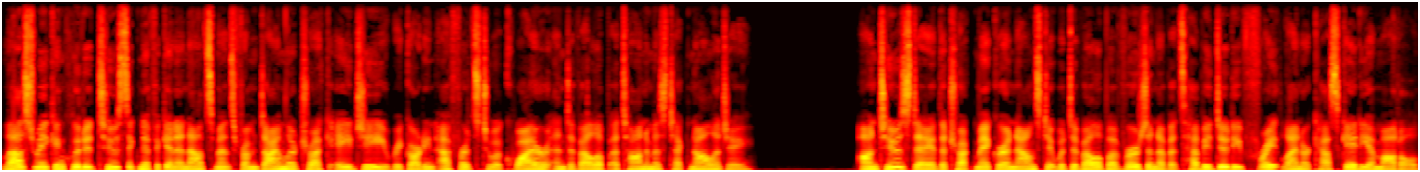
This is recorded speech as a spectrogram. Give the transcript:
Last week included two significant announcements from Daimler Truck AG regarding efforts to acquire and develop autonomous technology. On Tuesday, the truck maker announced it would develop a version of its heavy duty Freightliner Cascadia model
